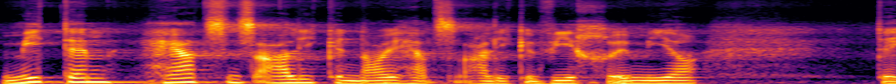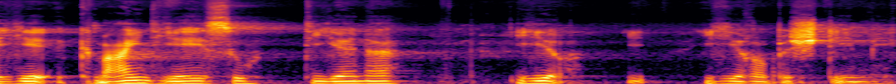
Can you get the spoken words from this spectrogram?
Mit dem Herzensanliegen, neuen Herzensanliegen, wie können wir der Gemeinde Jesu dienen in ihrer Bestimmung.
